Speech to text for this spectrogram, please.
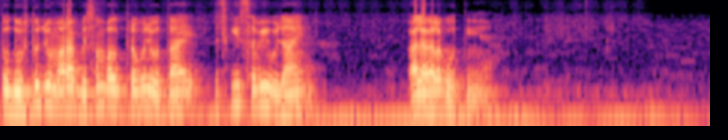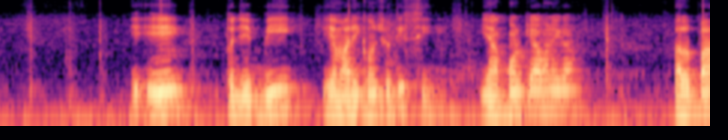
तो दोस्तों, जो हमारा विषम बाहु त्रिभुज होता है, इसकी सभी भुजाएँ अलग अलग होती हैं। ए तो ये बी, ये हमारी कौन सी होती सी। यहाँ कौन क्या बनेगा? अल्पा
